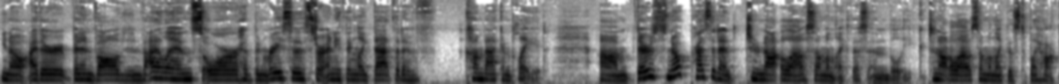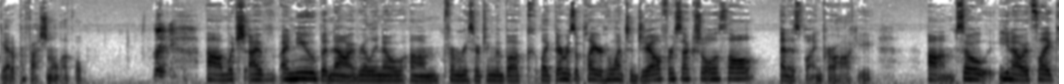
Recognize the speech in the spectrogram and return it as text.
you know, either been involved in violence or have been racist or anything like that that have come back and played. Um, there's no precedent to not allow someone like this in the league, to not allow someone like this to play hockey at a professional level. Right. Um, which I've I knew, but now I really know um, from researching the book. Like there was a player who went to jail for sexual assault and is playing pro hockey. Um, so you know, it's like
